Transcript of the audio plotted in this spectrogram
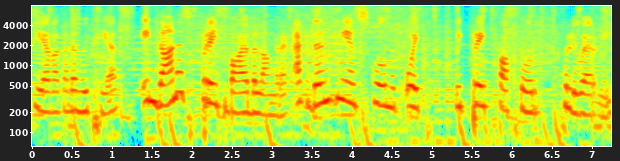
gee wat hulle moet gee. En dan is pret baie belangrik. Ek dink nie 'n skool moet ooit die pretfaktor verloor nie.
